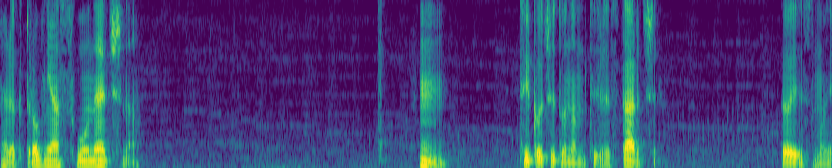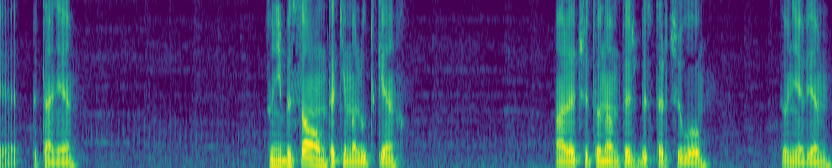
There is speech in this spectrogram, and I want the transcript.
Elektrownia słoneczna. Hmm. Tylko czy to nam tyle starczy? To jest moje pytanie. Tu niby są takie malutkie. Ale czy to nam też by starczyło? To nie wiem.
